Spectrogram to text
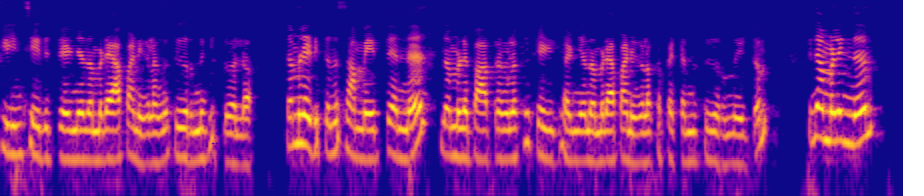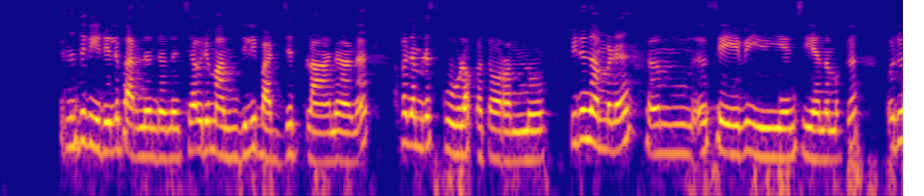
ക്ലീൻ ചെയ്തിട്ട് കഴിഞ്ഞാൽ നമ്മുടെ ആ പണികളങ്ങ് തീർന്ന് കിട്ടുമല്ലോ നമ്മൾ എടുക്കുന്ന സമയത്ത് തന്നെ നമ്മൾ പാത്രങ്ങളൊക്കെ കഴുകി കഴിഞ്ഞാൽ നമ്മുടെ ആ പണികളൊക്കെ പെട്ടെന്ന് തീർന്നു കിട്ടും. പിന്നെ നമ്മൾ ഇന്ന് ഇന്നത്തെ വീഡിയോയിൽ പറഞ്ഞത് എന്താണെന്ന് വെച്ചാൽ ഒരു മന്ത്ലി ബഡ്ജറ്റ് പ്ലാനാണ് അപ്പോൾ നമ്മുടെ സ്കൂളൊക്കെ തുറന്നു. പിന്നെ നമ്മൾ സേവ് ചെയ്യുകയും ചെയ്യാം. നമുക്ക് ഒരു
